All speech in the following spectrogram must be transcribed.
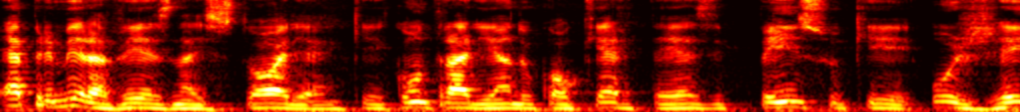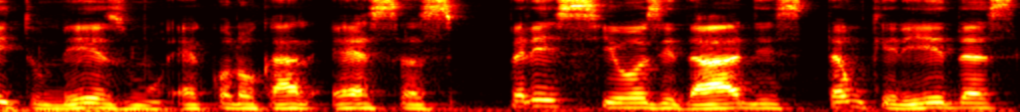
É a primeira vez na história que, contrariando qualquer tese, penso que o jeito mesmo é colocar essas preciosidades tão queridas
